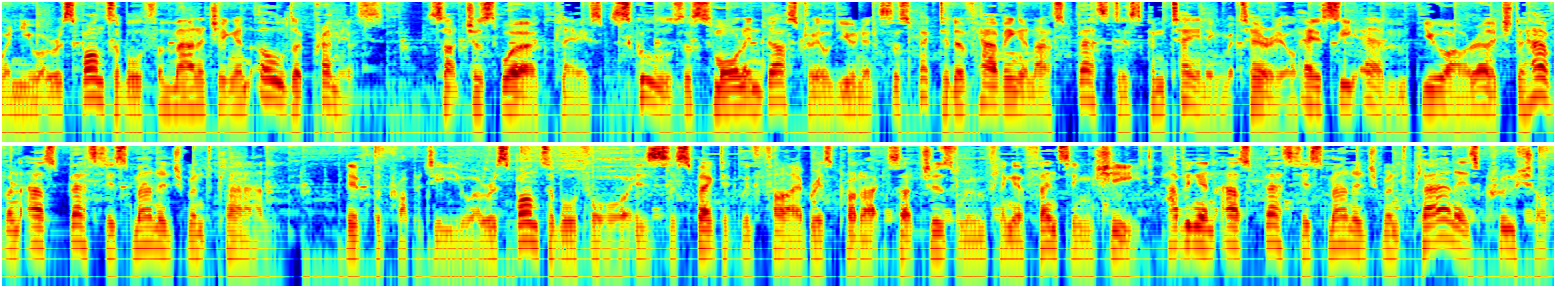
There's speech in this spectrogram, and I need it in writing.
When you are responsible for managing an older premise, such as workplace, schools or small industrial units suspected of having an asbestos-containing material ACM, you are urged to have an asbestos management plan. If the property you are responsible for is suspected with fibrous products such as roofing or fencing sheet, having an asbestos management plan is crucial.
